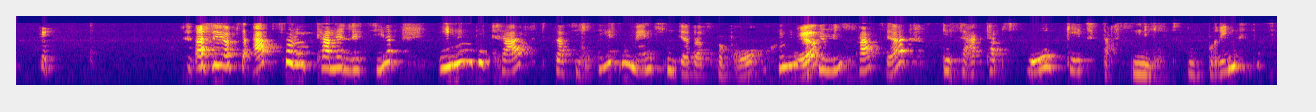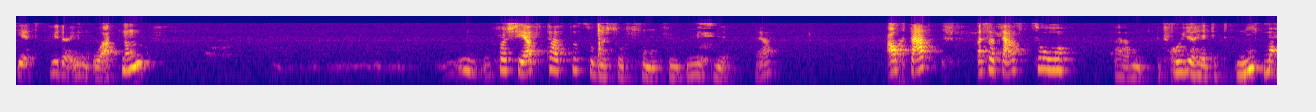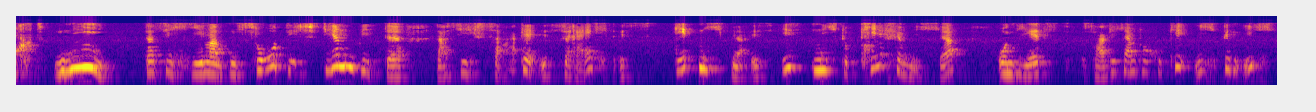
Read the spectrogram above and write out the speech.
also ich habe es absolut kanalisiert in die Kraft, dass ich diesen Menschen, der das verbrochen ja. für mich hat, ja, gesagt habe, so geht das nicht. Du bringst es jetzt wieder in Ordnung. Verscherzt hast du sowieso schon mit mir. Ja. Auch das, also das so, ähm, früher hätte ich es nie gemacht, nie dass ich jemanden so die Stirn bitte, dass ich sage, es reicht, es geht nicht mehr, es ist nicht okay für mich. Ja? Und jetzt sage ich einfach, okay, ich bin ich,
